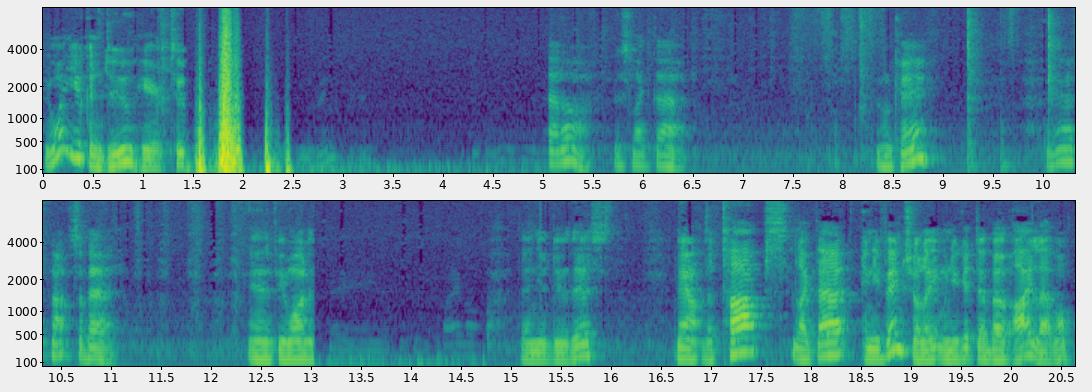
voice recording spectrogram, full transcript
And what you can do here too, that off, just like that. Okay? Yeah, it's not so bad. And if you want to then you do this. Now the tops like that, and eventually when you get to about eye level,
